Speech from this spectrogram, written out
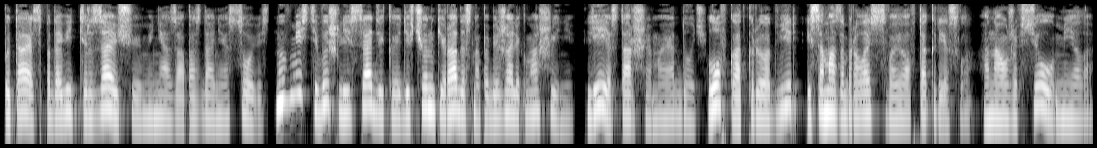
пытаясь подавить терзающую меня за опоздание совесть. Мы вместе вышли из садика, и девчонки радостно побежали к машине. Лея, старшая моя дочь, ловко открыла дверь и сама забралась в свое автокресло. Она уже все умела.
